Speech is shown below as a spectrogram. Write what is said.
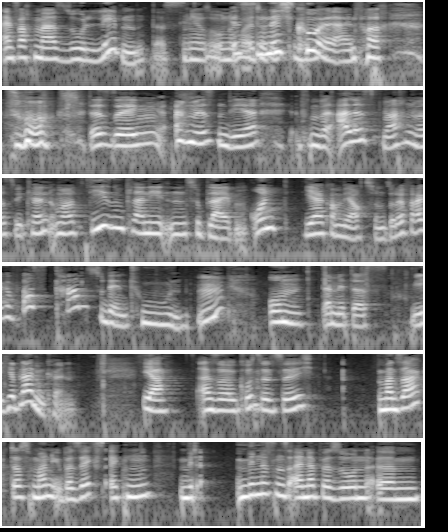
einfach mal so leben. Das Ja, so ist nicht cool einfach. So, deswegen müssen wir alles machen, was wir können, um auf diesem Planeten zu bleiben. Und ja, kommen wir auch schon zu der Frage, was kannst du denn tun, hm? um damit das wir hier bleiben können? Ja, also grundsätzlich, man sagt, dass man über sechs Ecken mit mindestens einer Person ähm,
